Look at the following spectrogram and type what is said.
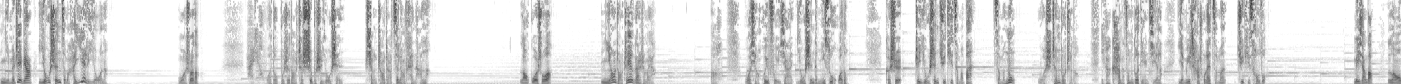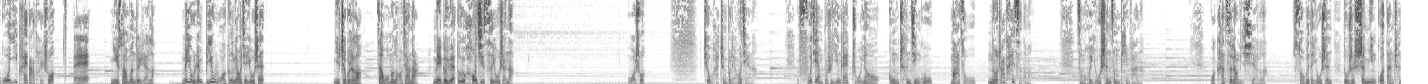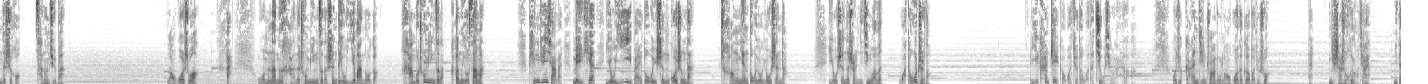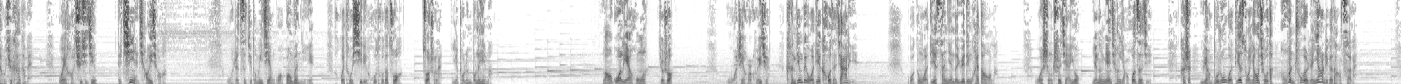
你们这边游神怎么还夜里游呢？”我说道：“哎呀，我都不知道这是不是游神，想找点资料太难了。”老郭说：“你要找这个干什么呀？”啊，我想恢复一下游神的民俗活动，可是这游神具体怎么办，怎么弄？我是真不知道，你看看了这么多典籍了，也没查出来怎么具体操作。没想到老郭一拍大腿说：“哎，你算问对人了，没有人比我更了解游神。你知不知道，在我们老家那儿，每个月都有好几次游神呢？”我说：“这我还真不了解呢。福建不是应该主要供陈靖姑、妈祖、哪吒太子的吗？”怎么会游神这么频繁呢？我看资料里写了，所谓的游神都是神明过诞辰的时候才能举办。老郭说：“嗨，我们那能喊得出名字的神得有一万多个，喊不出名字的可能有三万，平均下来每天有一百多位神过圣诞，常年都有游神的。游神的事儿你尽管问，我都知道。”一看这个，我觉得我的救星来了啊！我就赶紧抓住老郭的胳膊，就说：“哎，你啥时候回老家呀？你带我去看看呗，我也好取取经，得亲眼瞧一瞧啊。我这自己都没见过，光问你，回头稀里糊涂的做，做出来也不伦不类嘛。”老郭脸红了，就说：“我这会儿回去，肯定被我爹扣在家里。我跟我爹三年的约定快到了，我省吃俭用也能勉强养活自己。”可是远不如我爹所要求的混出个人样这个档次来。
